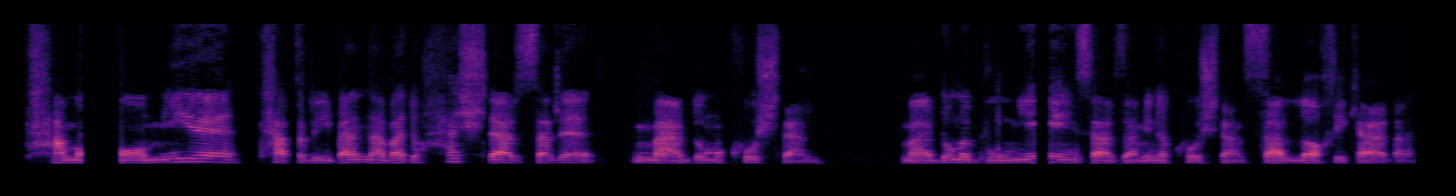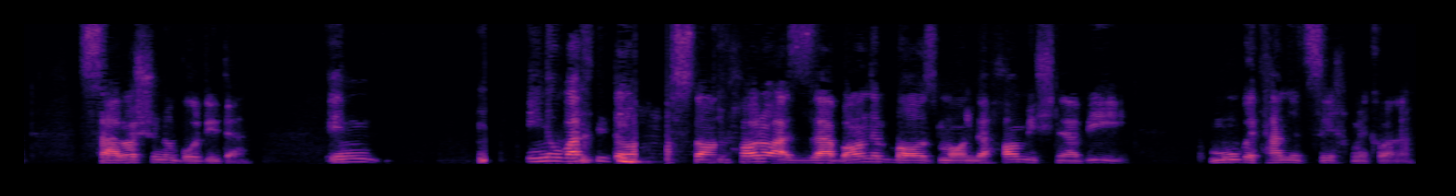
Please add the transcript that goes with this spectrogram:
تمامی تقریبا 98 درصد مردم رو کشتن. مردم بومی این سرزمین رو کشتن سلاخی کردن سراشون رو بریدن. این اینو وقتی داستان ها رو از زبان بازمانده ها میشنوی مو به تنت سیخ می‌کنه.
